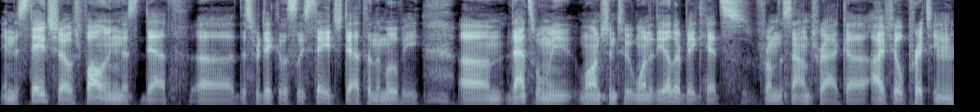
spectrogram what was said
in the stage show following this death, uh, this ridiculously staged death in the movie, um, that's when we launch into one of the other big hits from the soundtrack, uh, "I Feel Pretty,"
